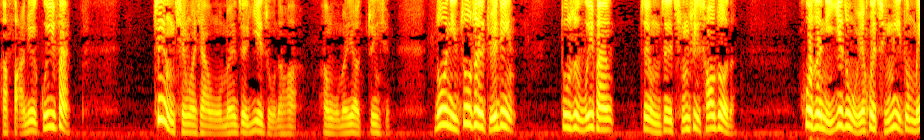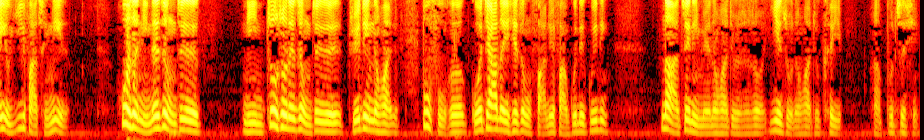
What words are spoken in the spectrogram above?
啊法律规范，这种情况下，我们这业主的话啊，我们要遵循。如果你做出的决定，都是违反这种这个情绪操作的，或者你业主委员会成立都没有依法成立的，或者你的这种这个你做出的这种这个决定的话不符合国家的一些这种法律法规的规定，那这里面的话就是说业主的话就可以啊不执行。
